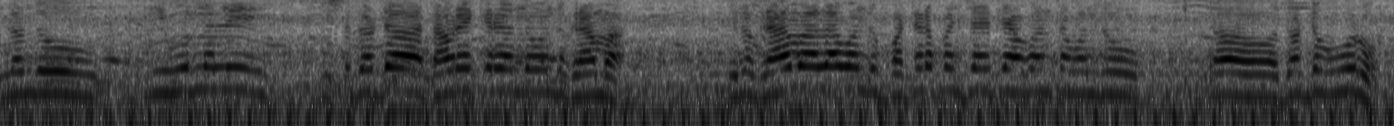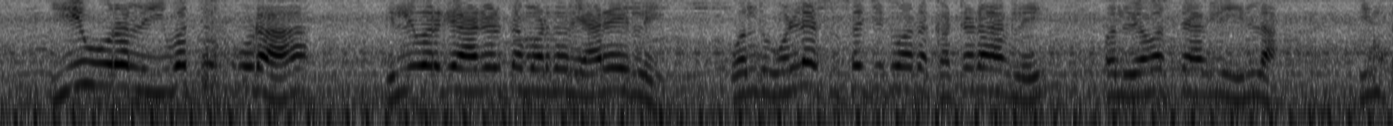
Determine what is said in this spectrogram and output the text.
ಇಲ್ಲೊಂದು ಈ ಊರಿನಲ್ಲಿ ಇಷ್ಟು ದೊಡ್ಡ ತಾವರೆಕೆರೆ ಅನ್ನೋ ಒಂದು ಗ್ರಾಮ. ಇದು ಗ್ರಾಮ ಅಲ್ಲ, ಒಂದು ಪಟ್ಟಣ ಪಂಚಾಯತಿ ಆಗುವಂಥ ಒಂದು ದೊಡ್ಡ ಊರು. ಈ ಊರಲ್ಲಿ ಇವತ್ತು ಕೂಡ ಇಲ್ಲಿವರೆಗೆ ಆಡಳಿತ ಮಾಡಿದವರು ಯಾರೇ ಇರಲಿ ಒಂದು ಒಳ್ಳೆ ಸುಸಜ್ಜಿತವಾದ ಕಟ್ಟಡ ಆಗಲಿ, ಒಂದು ವ್ಯವಸ್ಥೆ ಆಗಲಿ ಇಲ್ಲ. ಇಂಥ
